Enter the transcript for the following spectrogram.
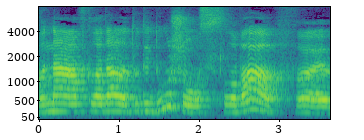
Вона вкладала туди душу, слова в,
